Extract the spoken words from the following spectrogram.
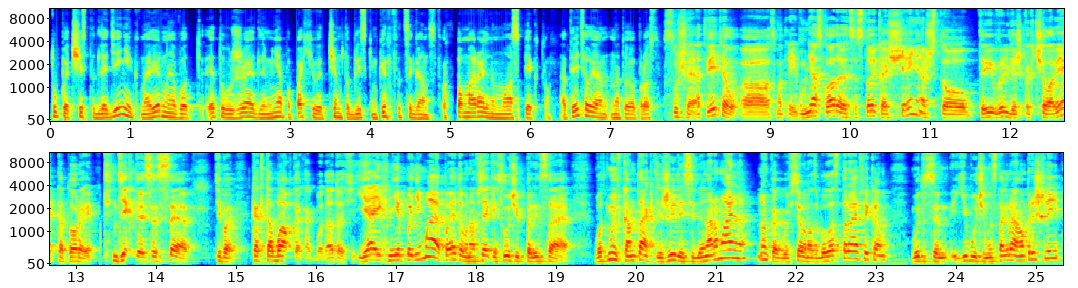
тупо чисто для денег, наверное, вот это уже для меня попахивает чем-то близким к инфо-цыганству по моральному аспекту. Ответил я на твой вопрос? Слушай, ответил. Э, смотри, у меня складывается стойкое ощущение, что ты выглядишь как человек, который, кто СССР, типа, как та бабка, как бы, да, то есть я их не понимаю, доверяю, поэтому на всякий случай порицаю. Вот мы ВКонтакте жили себе нормально, ну, как бы все у нас было с трафиком, вы тут своим ебучим инстаграмом пришли,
